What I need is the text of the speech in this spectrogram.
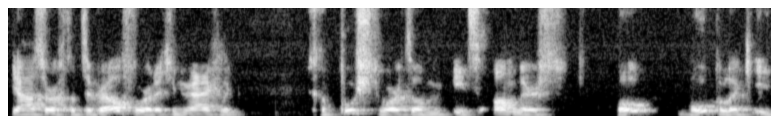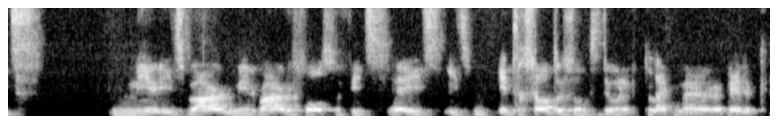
ja, zorgt het er wel voor dat je nu eigenlijk gepusht wordt om iets anders, hopelijk iets meer, iets waar, meer waardevols of iets, hey, iets, iets interessanters om te doen. Het lijkt me redelijk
